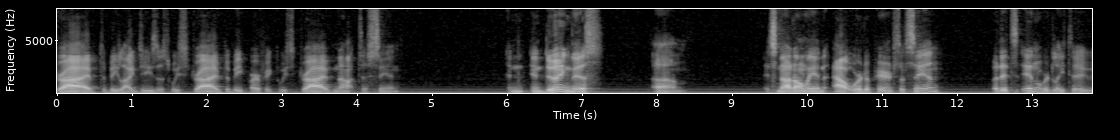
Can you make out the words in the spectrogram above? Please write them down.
strive to be like Jesus. We strive to be perfect. We strive not to sin. And in doing this, um, it's not only an outward appearance of sin, but it's inwardly too.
